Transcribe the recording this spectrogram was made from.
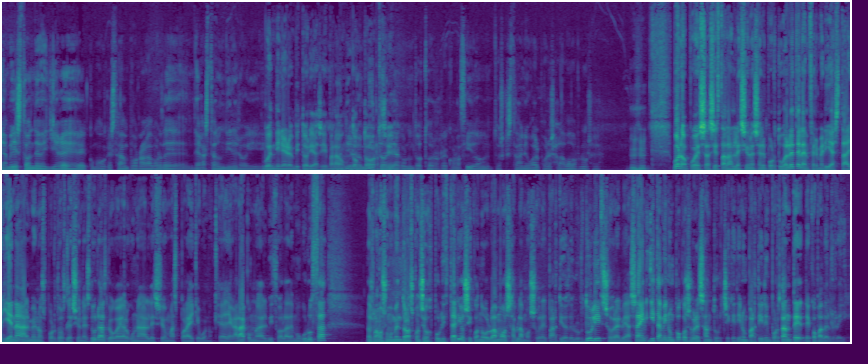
Y a mí está donde llegué, ¿eh? como que estaban por la labor de, gastar un dinero. y Buen dinero en Vitoria, sí, para un doctor. En Vitoria, con un doctor reconocido, entonces que estaban igual por esa labor, no sé. Bueno, pues así están las lesiones en el Portugalete. La enfermería está llena, al menos por dos lesiones duras. Luego hay alguna lesión más por ahí que, bueno, que ya llegará, como la del Bizo o la de Muguruza. Nos vamos un momento a los consejos publicitarios y cuando volvamos hablamos sobre el partido del Urduliz, sobre el Beasain y también un poco sobre el Santurchi, que tiene un partido importante de Copa del Rey.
